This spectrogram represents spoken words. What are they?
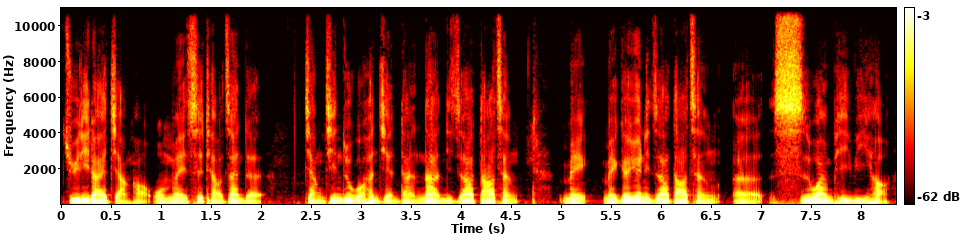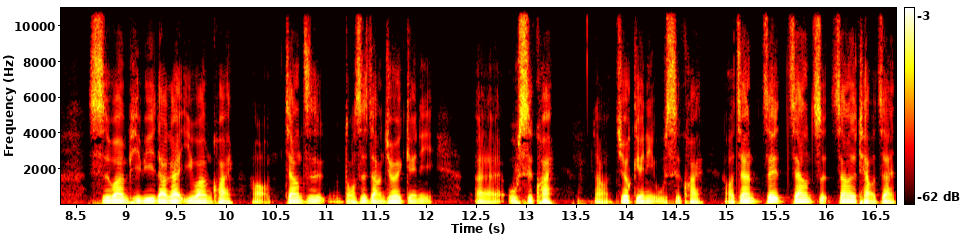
举例来讲哈，我们每次挑战的。奖金如果很简单，那你只要达成每每个月你只要达成呃十万 PV 哈，十万 PV 大概一万块，好，这样子董事长就会给你呃五十块啊，就给你五十块，好，这样这这样子这样的挑战，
